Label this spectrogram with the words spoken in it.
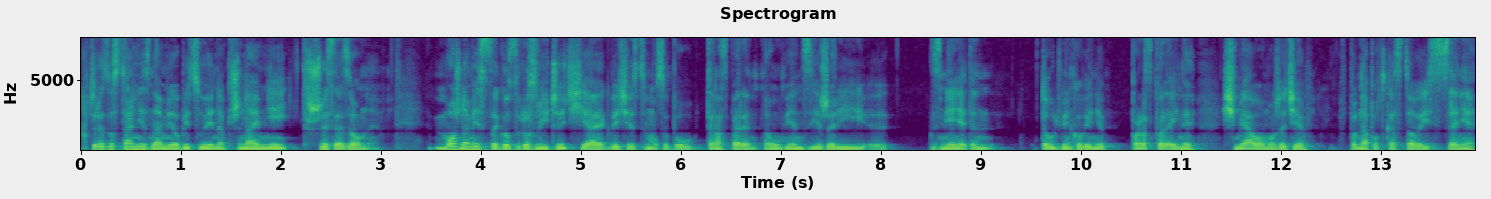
które zostanie z nami obiecuję na przynajmniej trzy sezony. Można mnie z tego rozliczyć. Ja, jak wiecie, jestem osobą transparentną, więc jeżeli e, zmienię ten, to udźwiękowienie po raz kolejny, śmiało możecie na podcastowej scenie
